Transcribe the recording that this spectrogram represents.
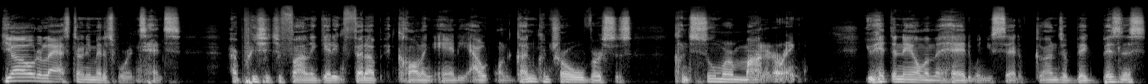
Yo, the last 30 minutes were intense. I appreciate you finally getting fed up and calling Andy out on gun control versus consumer monitoring. You hit the nail on the head when you said if guns are big business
